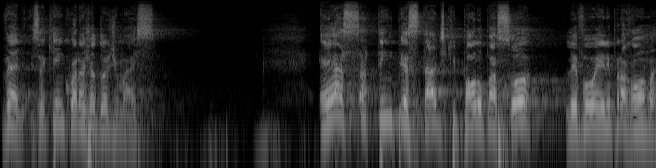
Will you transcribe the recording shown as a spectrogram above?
Velho, isso aqui é encorajador demais. Essa tempestade que Paulo passou levou ele para Roma.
